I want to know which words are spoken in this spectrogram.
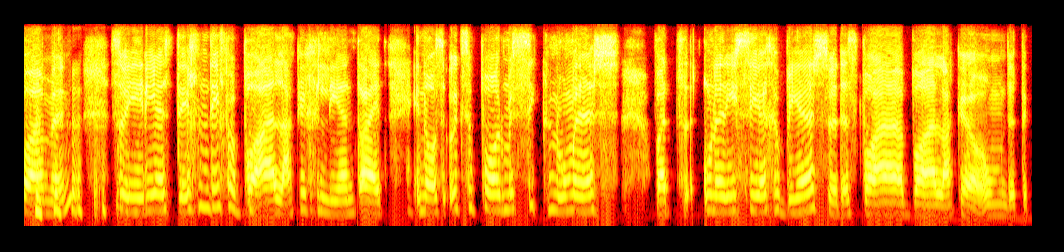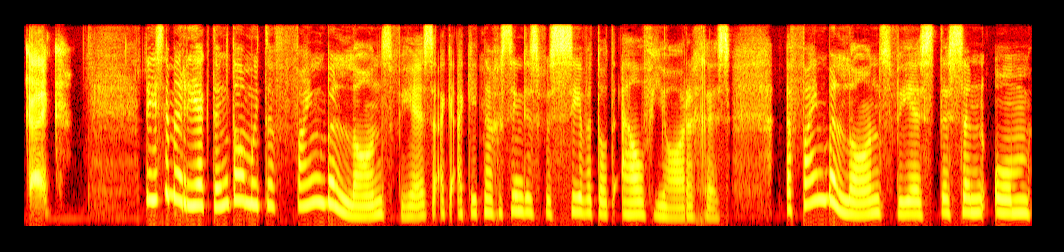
baie min. so hierdie is definitief 'n baie lekker geleentheid en daar's ook so 'n paar musieknommers wat onder die see gebeur, so dis baie baie lekker om dit te kyk. Lise Marie, ek dink daar moet 'n fyn balans wees. Ek ek het nou gesien dis vir 7 tot 11 jariges. 'n Fyn balans wees tussen om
